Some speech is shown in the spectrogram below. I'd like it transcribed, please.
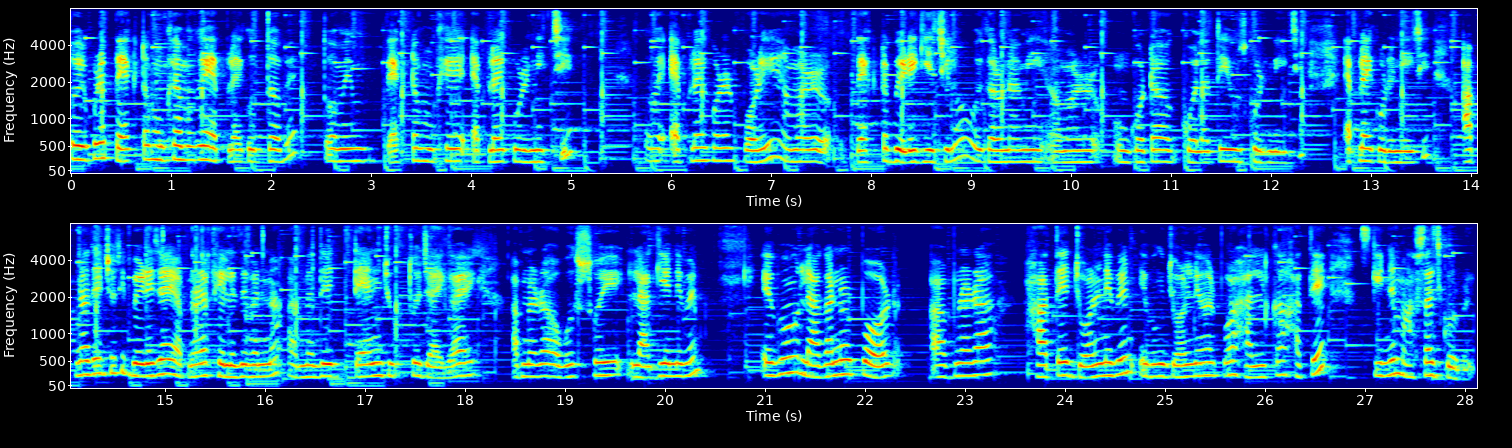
তো এরপরে প্যাকটা মুখে আমাকে অ্যাপ্লাই করতে হবে। তো আমি প্যাকটা মুখে অ্যাপ্লাই করে নিচ্ছি। তো অ্যাপ্লাই করার পরে আমার প্যাকটা বেড়ে গিয়েছিল। ওই কারণে আমি আমার গোটা গলাতে ইউজ করে নিয়েছি অ্যাপ্লাই করে নিয়েছি। আপনাদের যদি বেড়ে যায়, আপনারা ফেলে দেবেন না। আপনাদের ট্যানযুক্ত জায়গায় আপনারা অবশ্যই লাগিয়ে নেবেন। এবং লাগানোর পর আপনারা হাতে জল নেবেন এবং জল নেওয়ার পর হালকা হাতে স্কিনে মাসাজ করবেন।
